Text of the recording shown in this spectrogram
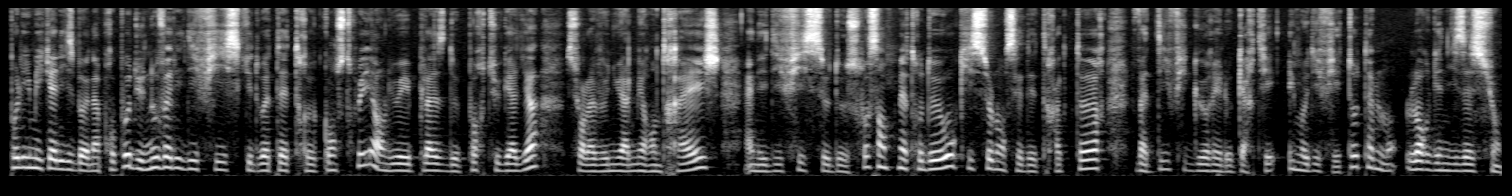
Polémique à Lisbonne à propos du nouvel édifice qui doit être construit en lieu et place de Portugalia sur l'avenue Almirante Reich, un édifice de 60 mètres de haut qui, selon ses détracteurs, va défigurer le quartier et modifier totalement l'organisation.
